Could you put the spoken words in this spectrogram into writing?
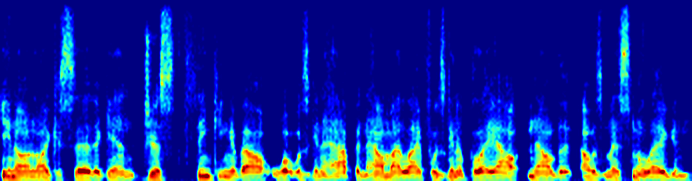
you know, and like I said, again, just thinking about what was going to happen, how my life was going to play out now that I was missing a leg and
